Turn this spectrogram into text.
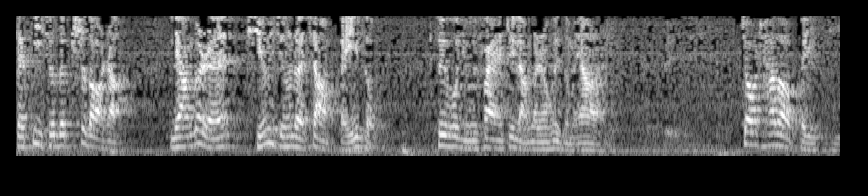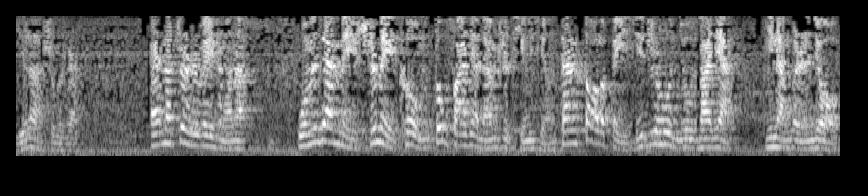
在地球的赤道上，两个人平行着向北走。最后你会发现这两个人会怎么样了？交叉到北极了，是不是？哎，那这是为什么呢？我们在每时每刻我们都发现咱们是平行，但是到了北极之后，你就会发现你两个人就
